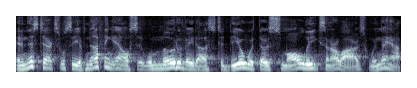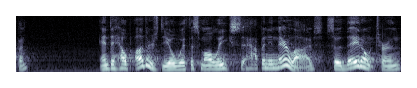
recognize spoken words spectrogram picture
And in this text, we'll see, if nothing else, it will motivate us to deal with those small leaks in our lives when they happen and to help others deal with the small leaks that happen in their lives so they don't turn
